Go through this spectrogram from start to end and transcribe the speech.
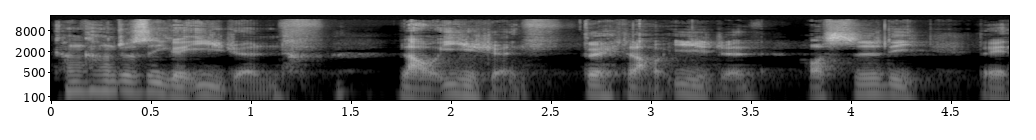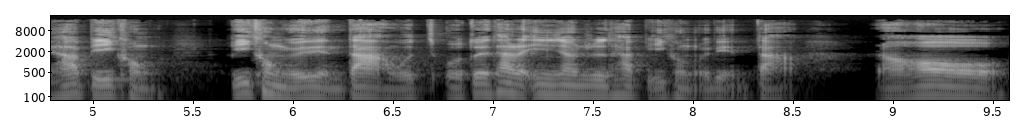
康康就是一个艺人，老艺人，对，老艺人，好失礼。对他鼻孔鼻孔有点大，我我对他的印象就是他鼻孔有点大，然后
